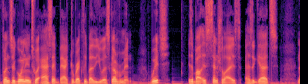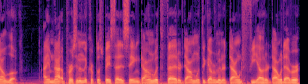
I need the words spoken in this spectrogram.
Funds are going into an asset backed directly by the US government, which is about as centralized as it gets. Now, look, I am not a person in the crypto space that is saying down with Fed or down with the government or down with fiat or down whatever,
